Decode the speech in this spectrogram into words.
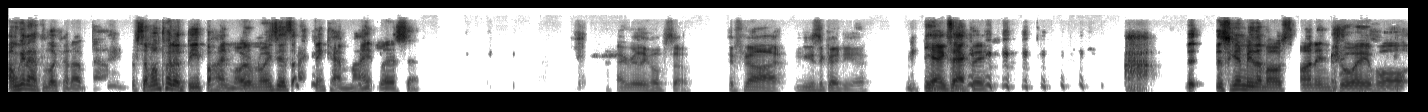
I'm gonna have to look that up now. If someone put a beat behind modem noises, I think I might listen. I really hope so. If not, music idea. Yeah, exactly. Ah, this is gonna be the most unenjoyable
